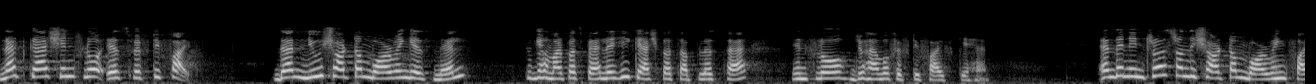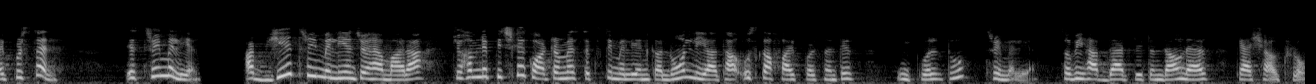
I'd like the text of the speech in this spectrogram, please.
net cash inflow is fifty five then new short term borrowing is nil کیونکہ ہمارے پاس پہلے ہی کیش کا سپلس ہے۔ انفلو جو ہے وہ 55 کے ہیں۔ And then interest on the short term borrowing 5 percent is three million اب یہ تھری ملین جو ہے ہمارا، جو ہم نے پچھلے کوارٹر میں 60 ملین کا لون لیا تھا، اس کا 5 percent is equal to three million so we have that written down as cash outflow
